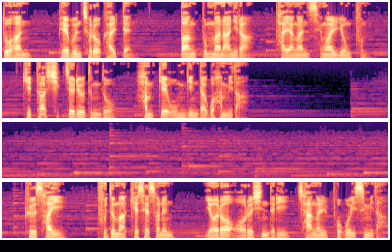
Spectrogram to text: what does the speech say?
또한 배분처로 갈 땐 빵뿐만 아니라 다양한 생활용품, 기타 식재료 등도 함께 옮긴다고 합니다. 그 사이 푸드마켓에서는 여러 어르신들이 장을 보고 있습니다.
